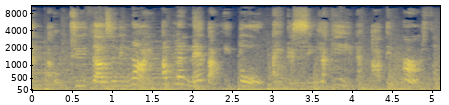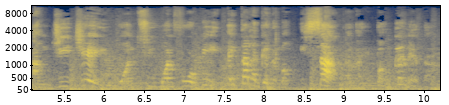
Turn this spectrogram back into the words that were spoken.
ng taong 2009 ang planetang ito ay kasing laki ng ating Earth. Ang GJ1214b ay talaga namang isang kakaibang planeta.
